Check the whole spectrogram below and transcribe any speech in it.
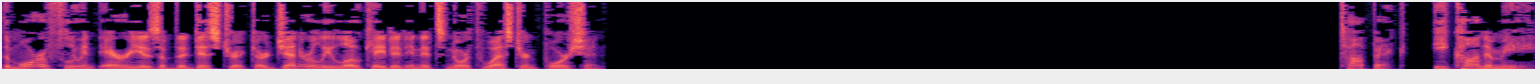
The more affluent areas of the district are generally located in its northwestern portion. Economy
